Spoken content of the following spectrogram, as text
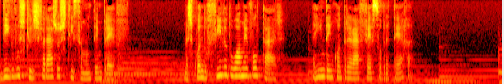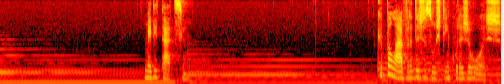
Digo-vos que lhes fará justiça muito em breve. Mas quando o Filho do Homem voltar, ainda encontrará fé sobre a terra? Meditatio. Que palavra de Jesus te encorajou hoje?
